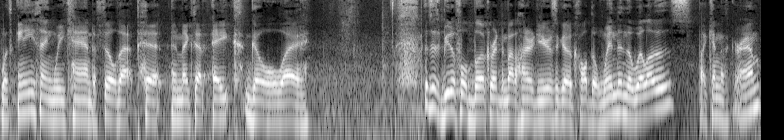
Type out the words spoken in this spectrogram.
with anything we can to fill that pit and make that ache go away. There's this beautiful book written about 100 years ago called The Wind in the Willows by Kenneth Grahame.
